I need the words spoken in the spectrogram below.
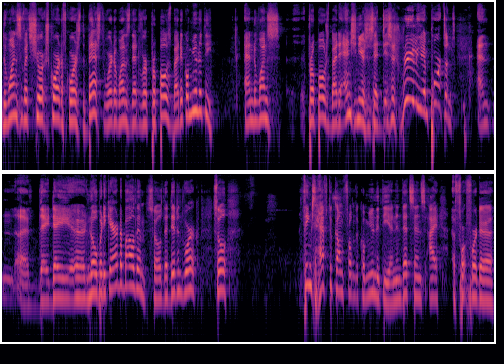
The ones that scored, of course, the best were the ones that were proposed by the community. And the ones proposed by the engineers and said, this is really important. And uh, they, they, uh, nobody cared about them, so that didn't work. So things have to come from the community. And in that sense, I, uh, for, for the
